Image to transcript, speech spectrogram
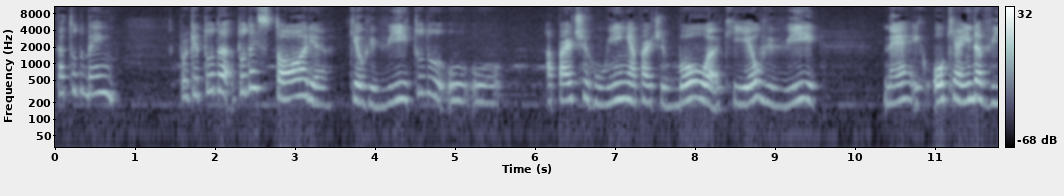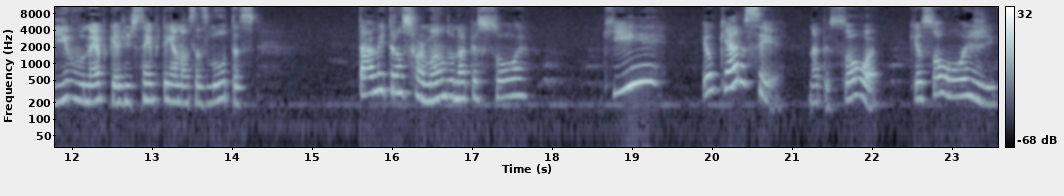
Tá tudo bem. Porque toda, toda a história que eu vivi, tudo o, o, a parte ruim, a parte boa que eu vivi, né? Ou que ainda vivo, né? Porque a gente sempre tem as nossas lutas tá me transformando na pessoa que eu quero ser, na pessoa que eu sou hoje.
